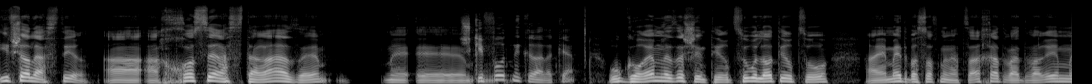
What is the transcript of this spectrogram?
אי אפשר להסתיר. החוסר הסתרה הזה, אה, אה, שקיפות נקרא לה, כן? הוא גורם לזה שאם תרצו או לא תרצו, האמת בסוף מנצחת והדברים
